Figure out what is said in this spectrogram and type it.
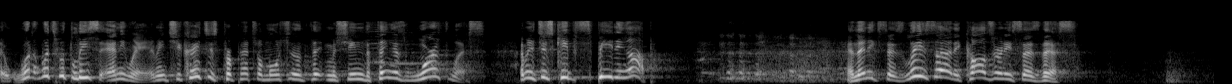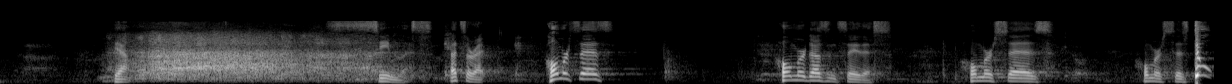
what, what's with Lisa anyway? I mean, she creates this perpetual motion th- machine. The thing is worthless. I mean, it just keeps speeding up. and then he says, Lisa, and he calls her and he says this. Yeah. Seamless. That's all right. Homer says, Homer doesn't say this. Homer says, Homer says, don't.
